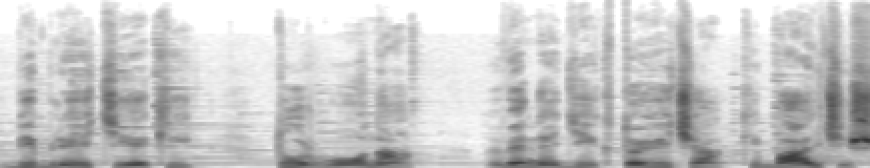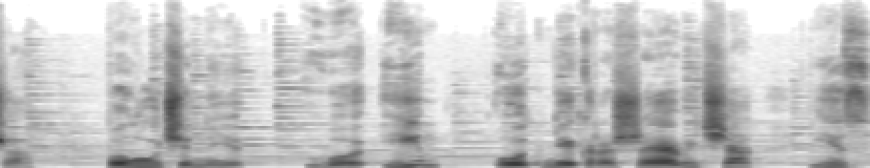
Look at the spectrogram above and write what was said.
в библиотеке Турвона Венедиктовича Кибальчиша, получений им от Некрашевича із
